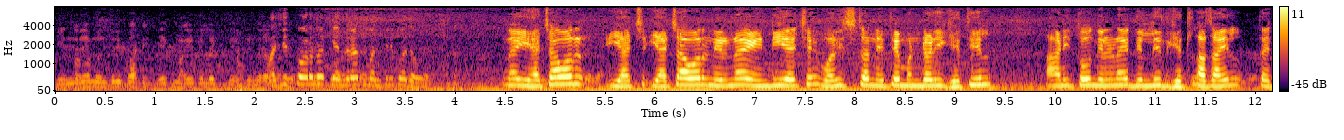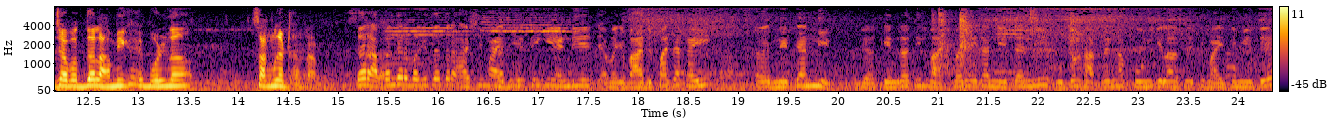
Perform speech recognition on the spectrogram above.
केंद्रीय मंत्री एक एक पद मागितलं केंद्रीय मंत्रीपद एक मागितलेलं केंद्र अजित पवारांना केंद्रात मंत्रीपद हवं नाही याच्यावर याच याच्यावर निर्णय एन डी एचे वरिष्ठ नेते मंडळी घेतील आणि तो निर्णय दिल्लीत घेतला जाईल. त्याच्याबद्दल आम्ही काही बोलणं चांगलं ठरणार. सर आपण जर बघितलं तर अशी माहिती येते की एनडीए म्हणजे भाजपाच्या काही नेत्यांनी केंद्रातील भाजपाच्या एका नेत्यांनी उद्धव ठाकरेंना फोन केला असल्याची माहिती मिळते.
